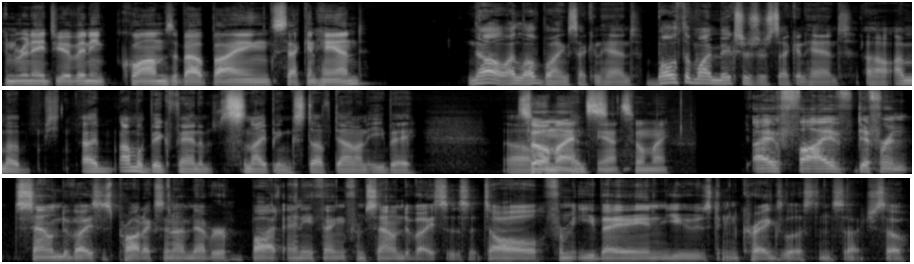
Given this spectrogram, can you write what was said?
And Rene, do you have any qualms about buying secondhand? No, I love buying secondhand. Both of my mixers are secondhand. Uh, I'm a I, I'm a big fan of sniping stuff down on eBay. Um, so am I. and Yeah, so am I. I have five different sound devices products, and I've never bought anything from sound devices. It's all from eBay and used and Craigslist and such. So,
